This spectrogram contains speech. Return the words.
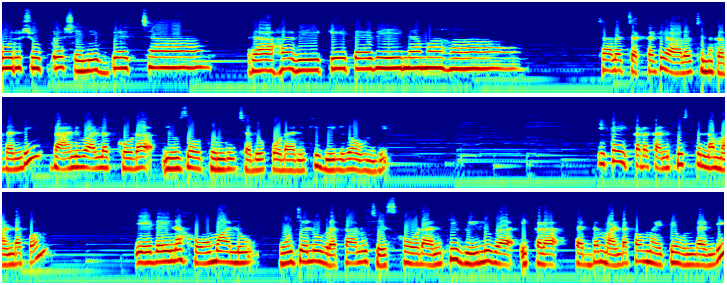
గురు శుక్ర శనిభ్యచ్చ రాహవే కేతవే నమః. చాలా చక్కటి ఆలోచన కదండి. రాని వాళ్ళకు కూడా యూజ్ అవుతుంది చదువుకోవడానికి వీలుగా ఉంది. ఇక ఇక్కడ కనిపిస్తున్న మండపం ఏదైనా హోమాలు పూజలు వ్రతాలు చేసుకోవడానికి వీలుగా ఇక్కడ పెద్ద మండపం అయితే ఉందండి.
